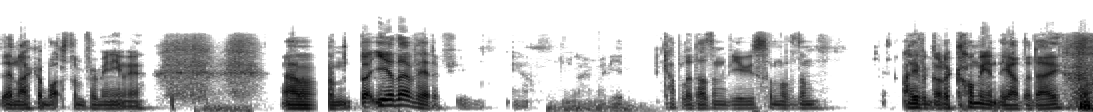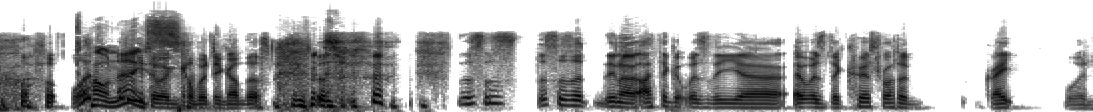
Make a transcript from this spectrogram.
and I can watch them from anywhere. Um, but yeah, they've had a few, yeah, you know, maybe a couple of dozen views. Some of them. I even got a comment the other day. I thought, what? Oh, What are you nice. doing commenting on this? this, this is this is a you know I think it was the uh, it was the curse rotted great wood,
